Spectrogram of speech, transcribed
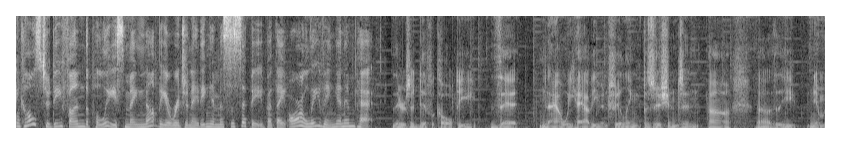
And calls to defund the police may not be originating in Mississippi, but they are leaving an impact. There's a difficulty that now we have even filling positions in uh, uh, the you know,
